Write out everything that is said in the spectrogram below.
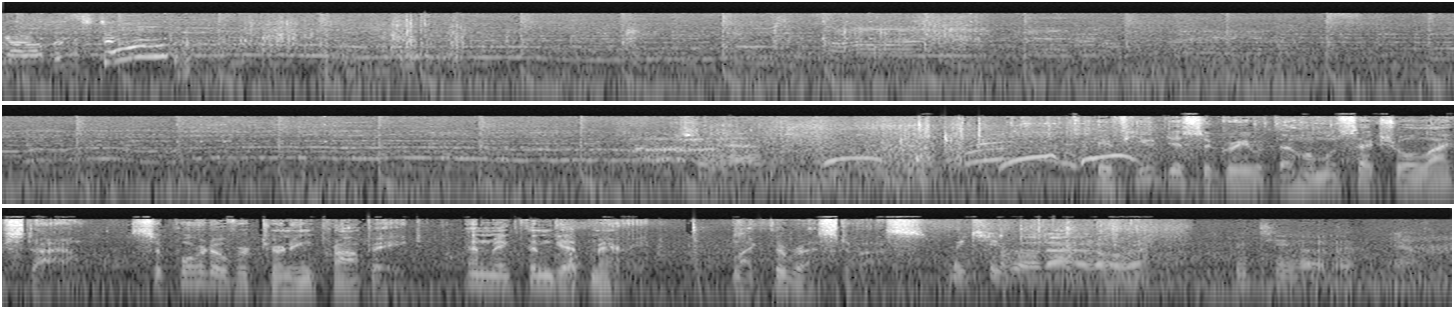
Got all the stuff? If you disagree with the homosexual lifestyle, support overturning Prop 8 and make them get married, like the rest of us. We T-vote out, all right? We T-voted, yeah.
